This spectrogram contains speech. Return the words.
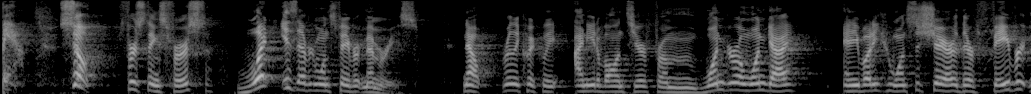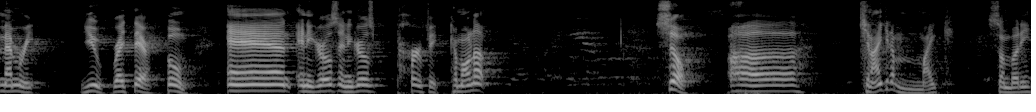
bam. So, first things first, what is everyone's favorite memories? Now, really quickly, I need a volunteer from one girl and one guy. Anybody who wants to share their favorite memory? You, right there. Boom. And any girls? Any girls? Perfect. Come on up. So, uh, can I get a mic? Somebody?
